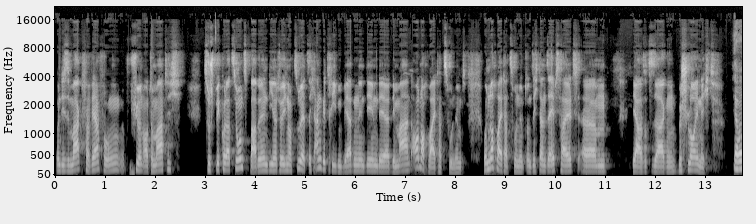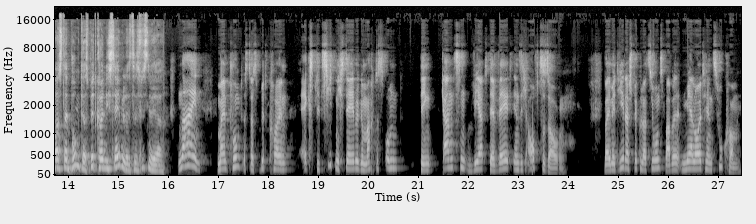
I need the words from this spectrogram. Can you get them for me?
Und diese Marktverwerfungen führen automatisch zu Spekulationsbubbeln, die natürlich noch zusätzlich angetrieben werden, indem der Demand auch noch weiter zunimmt und noch weiter zunimmt und sich dann selbst halt ähm, ja sozusagen beschleunigt. Ja, aber was ist dein Punkt, dass Bitcoin nicht stable ist? Das wissen wir ja. Nein, mein Punkt ist, dass Bitcoin explizit nicht stable gemacht ist, um den ganzen Wert der Welt in sich aufzusaugen. Weil mit jeder Spekulationsbubble mehr Leute hinzukommen.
